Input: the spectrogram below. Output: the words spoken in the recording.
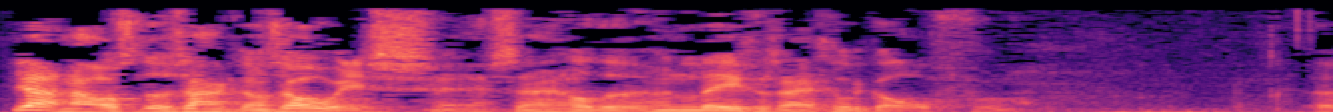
Ja, nou als de zaak dan zo is. Hè, zij hadden hun legers eigenlijk al. Uh,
